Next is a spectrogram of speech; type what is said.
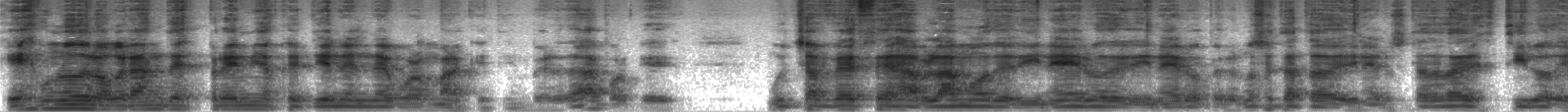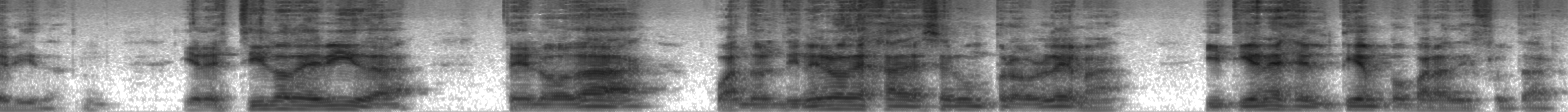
que es uno de los grandes premios que tiene el network marketing, ¿verdad? Porque muchas veces hablamos de dinero, de dinero, pero no se trata de dinero, se trata de estilo de vida. Y el estilo de vida te lo da cuando el dinero deja de ser un problema y tienes el tiempo para disfrutar.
